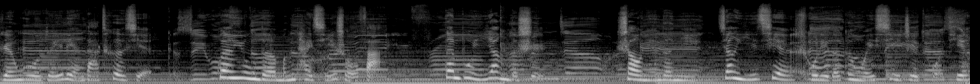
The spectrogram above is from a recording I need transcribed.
人物怼脸大特写，惯用的蒙太奇手法。但不一样的是，少年的你将一切处理得更为细致妥帖。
